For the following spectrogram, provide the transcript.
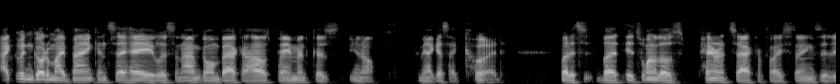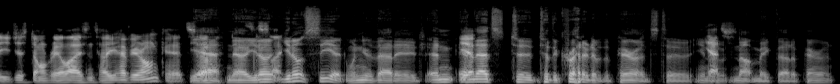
I couldn't go to my bank and say, hey, listen, I'm going back a house payment because, you know, I mean, I guess I could. But it's but it's one of those parent sacrifice things that you just don't realize until you have your own kids. So yeah, no, you don't like- you don't see it when you're that age, and Yep. and that's to to the credit of the parents to you know Yes. not make that apparent.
